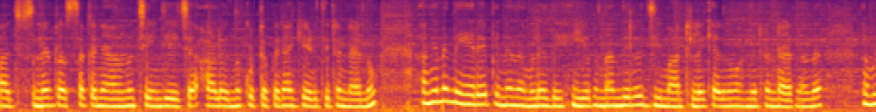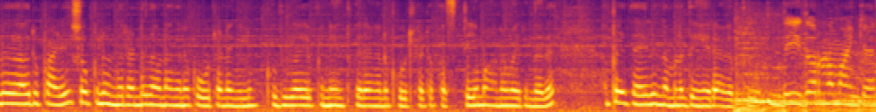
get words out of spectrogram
അച്ചൂസിന്റെ ഡ്രസ്സൊക്കെ ഞാനൊന്ന് ചേഞ്ച് ചെയ്യിച്ച ആളൊന്ന് കുട്ടപ്പനാക്കി എടുത്തിട്ടുണ്ടായിരുന്നു. അങ്ങനെ നേരെ പിന്നെ നമ്മൾ ഈ ഒരു നന്ദിയുടെ ജി മാർട്ടിലേക്കായിരുന്നു വന്നിട്ടുണ്ടായിരുന്നത്. നമ്മൾ ആ ഒരു പഴയ ഷോപ്പിൽ ഒന്ന് രണ്ട് തവണ അങ്ങനെ പോയിട്ടുണ്ടെങ്കിലും പുതുതായി പിന്നെ ഇതുവരെ അങ്ങനെ പോയിട്ടില്ല ഫസ്റ്റ് ഫസ്റ്റ് ടൈമാണ് വരുന്നത്. അപ്പോൾ ഏതായാലും നമ്മൾ നേരെ അകത്ത്. ഇത് ഇതൊരെണ്ണം വാങ്ങിക്കാൻ.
